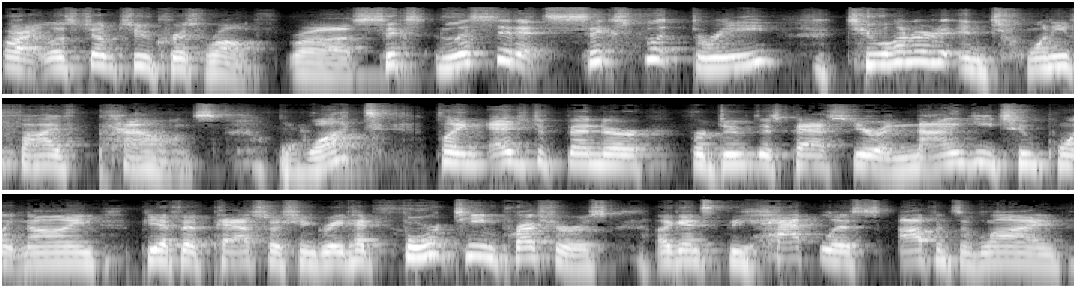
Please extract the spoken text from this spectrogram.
All right, let's jump to Chris Rumph. Uh, six listed at six foot three, two hundred and twenty-five pounds. Yeah. What? Playing edge defender for Duke this past year, a ninety-two point nine PFF pass rushing grade, had fourteen pressures against the hapless offensive line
